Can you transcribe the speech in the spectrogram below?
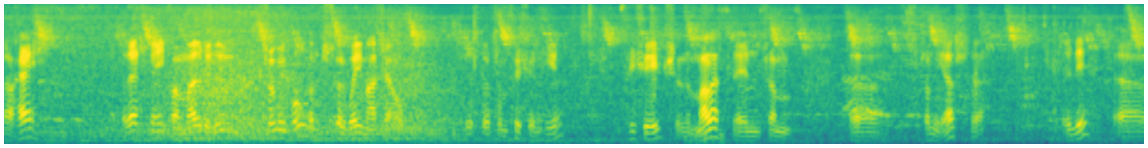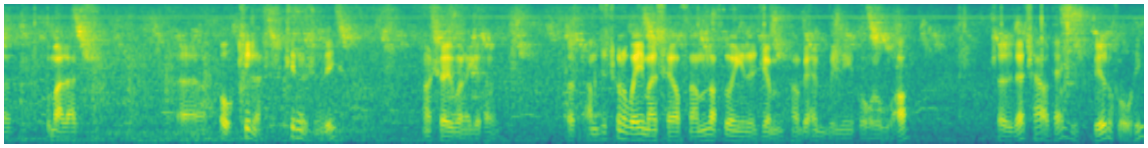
Okay? So that's me from Otahuhu swimming pool. I'm just going to weigh myself. Just got some fish in here. Fish heads and a mullet and some uh, something else uh, in there uh, for my lunch. Uh, oh, kidneys. Kidneys in there. I'll show you when I get home. But I'm just going to weigh myself. I'm not going in the gym. I haven't been here for a while. So that's how it is. It's beautiful here.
